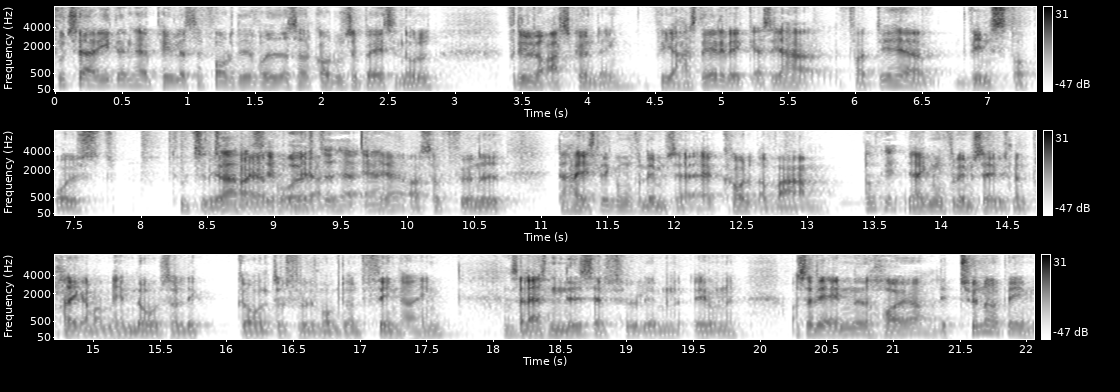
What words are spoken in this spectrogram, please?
Du tager lige den her pille, så får du det vride, og så går du tilbage til nul. For det ville være ret skønt, ikke? For jeg har stadigvæk, altså jeg har fra det her venstre bryst, Du tager dig peger til brystet her, ja. ja. og så fører ned, der har jeg slet ikke nogen fornemmelse af kold og varm. Okay. Jeg har ikke nogen fornemmelse af, at hvis man prikker mig med en nål, så vil det ikke gå ondt. Det føles, som om det var en finger, ikke? Okay. Så der er sådan en nedsat føleevne. Og så det andet højre, lidt tyndere ben.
